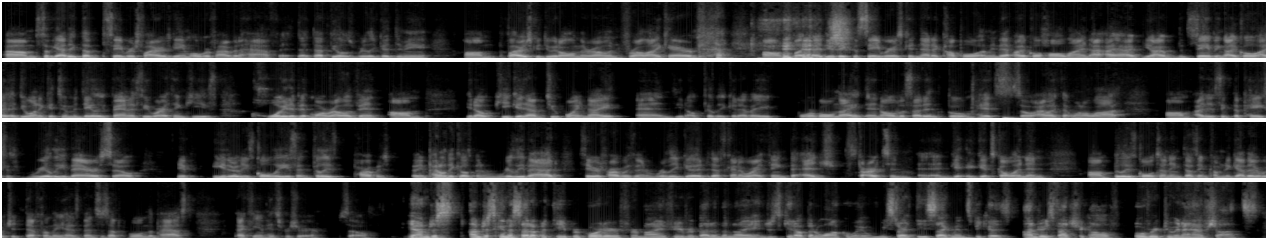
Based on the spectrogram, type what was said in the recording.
Um, so yeah, I think the Sabres Flyers game over five and a half it, that that feels really good to me. Um, the Flyers could do it all on their own for all I care, um, but I do think the Sabres could net a couple. I mean that Eichel Hall line, I, I, you know I've been saving Eichel. I, I do want to get to him in daily fantasy where I think he's quite a bit more relevant. Um, you know he could have two point night, and you know Philly could have a four goal night, and all of a sudden, boom, hits. So I like that one a lot. Um, I just think the pace is really there. So if either of these goalies and Philly's power play, I mean, penalty kill has been really bad. Sabres power play has been really good. That's kind of where I think the edge starts and and get, it gets going. And um, Philly's goaltending doesn't come together, which it definitely has been susceptible in the past. That game hits for sure. So yeah, I'm just I'm just gonna set up a tape recorder for my favorite bet of the night and just get up and walk away when we start these segments because Andrei Svechnikov over two and a half shots.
